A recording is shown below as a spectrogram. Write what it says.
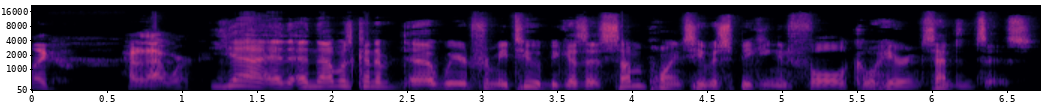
Like, how did that work? Yeah, and, and that was kind of uh, weird for me too, because at some points he was speaking in full coherent sentences.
